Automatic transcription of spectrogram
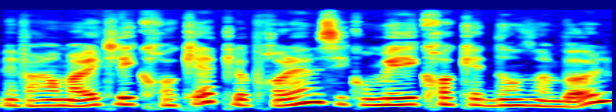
Mais par exemple avec les croquettes, le problème c'est qu'on met les croquettes dans un bol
